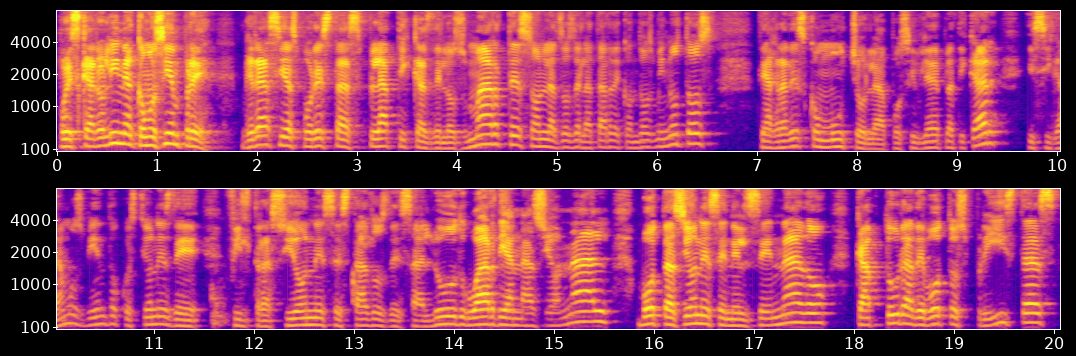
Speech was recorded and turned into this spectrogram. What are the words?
Pues Carolina, como siempre, gracias por estas pláticas de los martes. Son las dos de la tarde con dos minutos. Te agradezco mucho la posibilidad de platicar y sigamos viendo cuestiones de filtraciones, estados de salud, Guardia Nacional, votaciones en el Senado, captura de votos priistas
